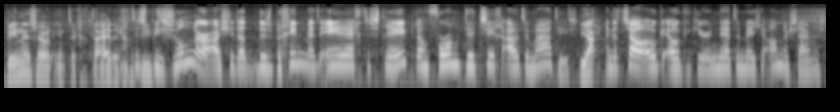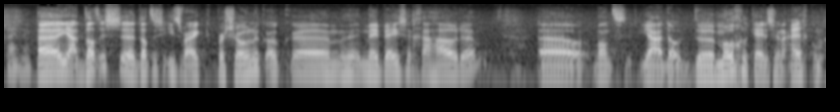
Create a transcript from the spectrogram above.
binnen zo'n Het intergetijdengebied. is bijzonder. Als je dat dus begint met één rechte streep, dan vormt dit zich automatisch. Ja. En dat zal ook elke keer net een beetje anders zijn waarschijnlijk. Eh, ja, dat is, eh, dat is iets waar ik persoonlijk ook me- mee bezig ga houden. Want ja, de, de mogelijkheden zijn eigenlijk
